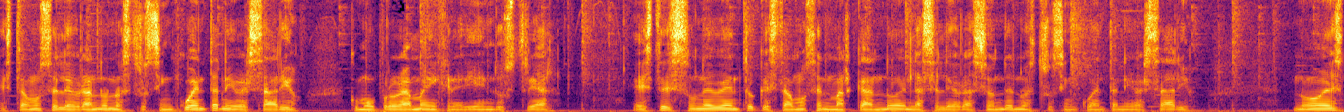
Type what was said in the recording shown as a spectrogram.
estamos celebrando nuestro 50 aniversario como programa de ingeniería industrial. Este es un evento que estamos enmarcando en la celebración de nuestro 50 aniversario. No es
